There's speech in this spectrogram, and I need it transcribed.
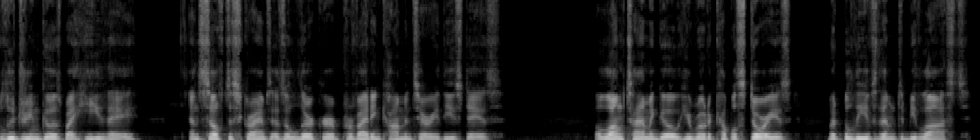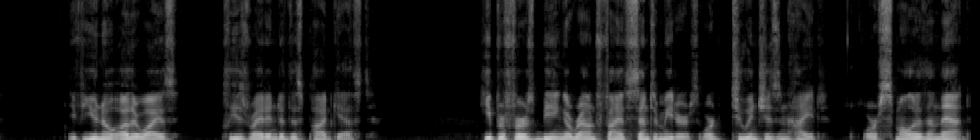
Blue Dream goes by he, they, and self describes as a lurker providing commentary these days. A long time ago, he wrote a couple stories, but believes them to be lost. If you know otherwise, please write into this podcast. He prefers being around 5 centimeters or 2 inches in height, or smaller than that.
